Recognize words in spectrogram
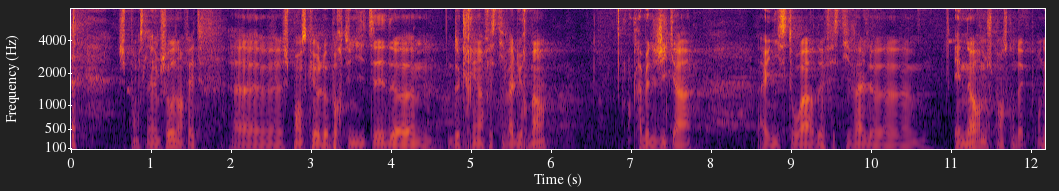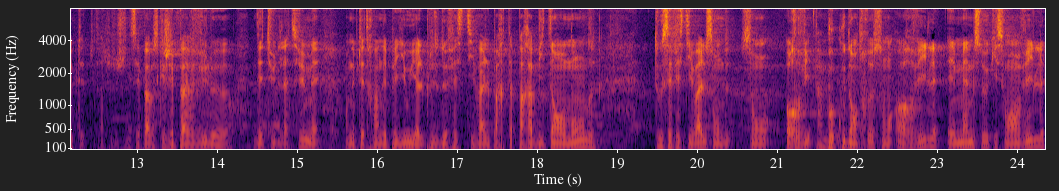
Je pense la même chose en fait. Euh, je pense que l'opportunité de, créer un festival urbain, donc la Belgique a, une histoire de festival euh, énorme. Je pense qu'on est, peut-être, je ne sais pas parce que j'ai pas vu d'études là-dessus, mais on est peut-être un des pays où il y a le plus de festivals par, habitant au monde. Tous ces festivals sont, sont hors ville, enfin beaucoup d'entre eux sont hors ville, et même ceux qui sont en ville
